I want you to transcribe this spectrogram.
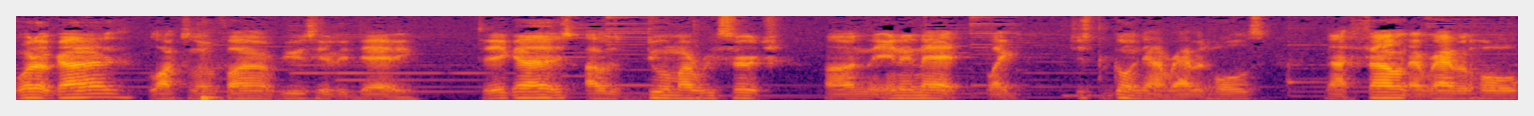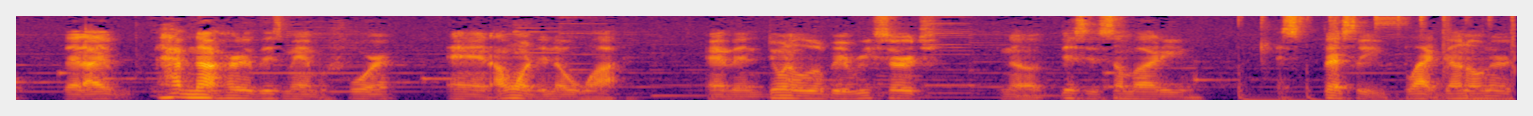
What up guys? Locs and Load Firearm Reviews here today. Today guys, I was doing my research on the internet, like just going down rabbit holes and I found a rabbit hole that I have not heard of this man before, and I wanted to know why. And then doing a little bit of research, you know, this is somebody, especially black gun owners,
